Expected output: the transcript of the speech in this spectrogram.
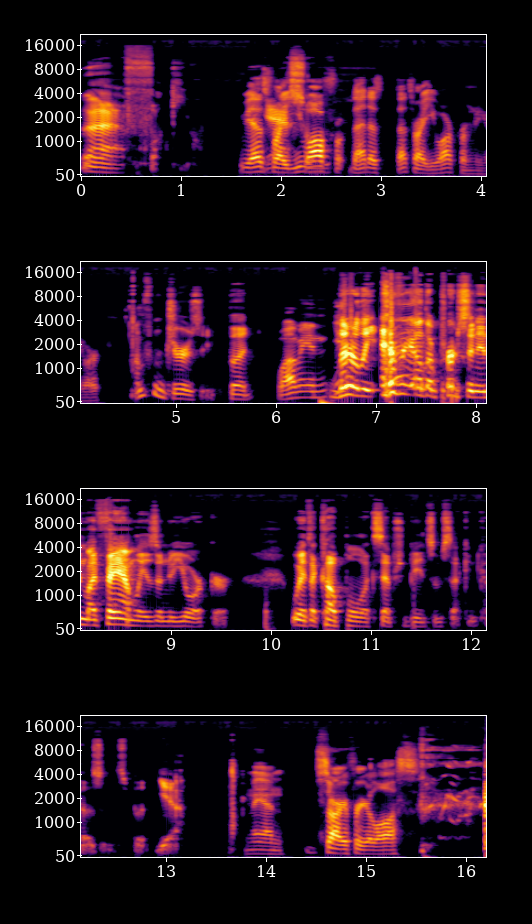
Ah, fuck. Yeah, that's Yeah, right. You so- are from that is that's right. You are from New York. I'm from Jersey, but Well, I mean, literally every other person in my family is a New Yorker, with a couple exception being some second cousins. But yeah. man, sorry for your loss.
